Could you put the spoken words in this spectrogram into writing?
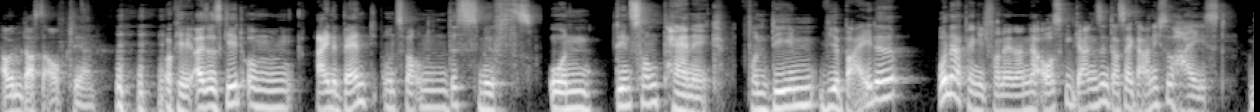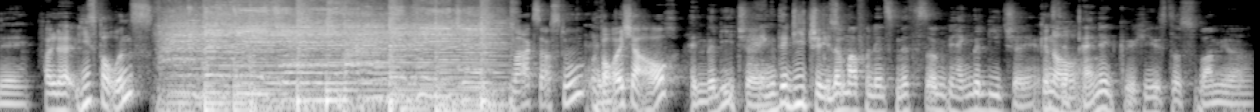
aber du darfst aufklären. Okay, also es geht um eine Band und zwar um The Smiths und den Song Panic, von dem wir beide unabhängig voneinander ausgegangen sind, dass er gar nicht so heißt. Nee. Weil der hieß bei uns. Marc, sagst du? Und bei euch ja auch. Hang the DJ. Hang the DJ. Spiel doch mal von den Smiths irgendwie Hang the DJ. Genau. Der Panic hieß, das war mir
